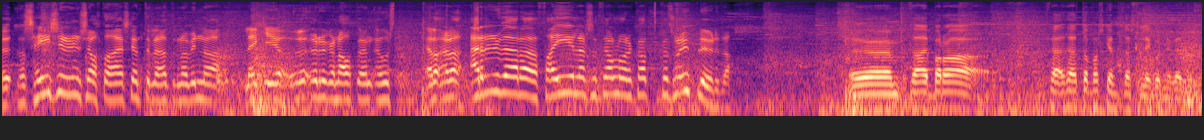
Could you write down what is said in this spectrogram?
Það segir sér hérna sjálft að það er skemmtilega heldur en að vinna leiki örgan átt en er, er það erfiðar að þægilega sem þjálfur hvað, hvað svona upplifir þetta? Um, það er bara þetta var skemmtilegast leikurinn í vetur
